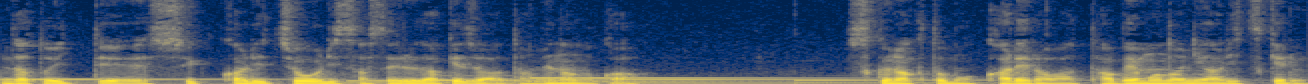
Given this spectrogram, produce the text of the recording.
だと言ってしっかり調理させるだけじゃダメなのか？少なくとも彼らは食べ物にありつける。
